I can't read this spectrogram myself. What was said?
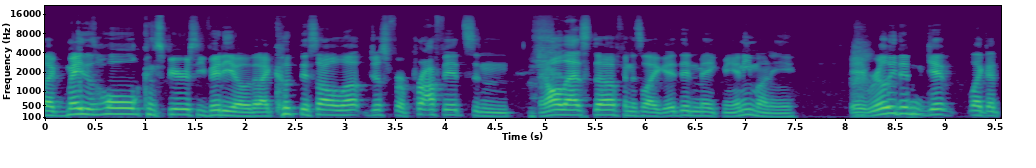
like made this whole conspiracy video that I cooked this all up just for profits and and all that stuff, and it's like it didn't make me any money. It really didn't get like a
